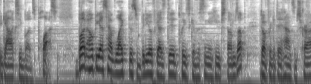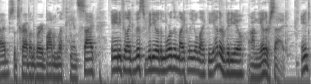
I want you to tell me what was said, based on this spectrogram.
the Galaxy Buds Plus. But I hope you guys have liked this video. If you guys did, please give this thing a huge thumbs up. Don't forget to hit on subscribe. Subscribe on the very bottom left hand side. And if you like this video, then more than likely you'll like the other video on the other side. And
